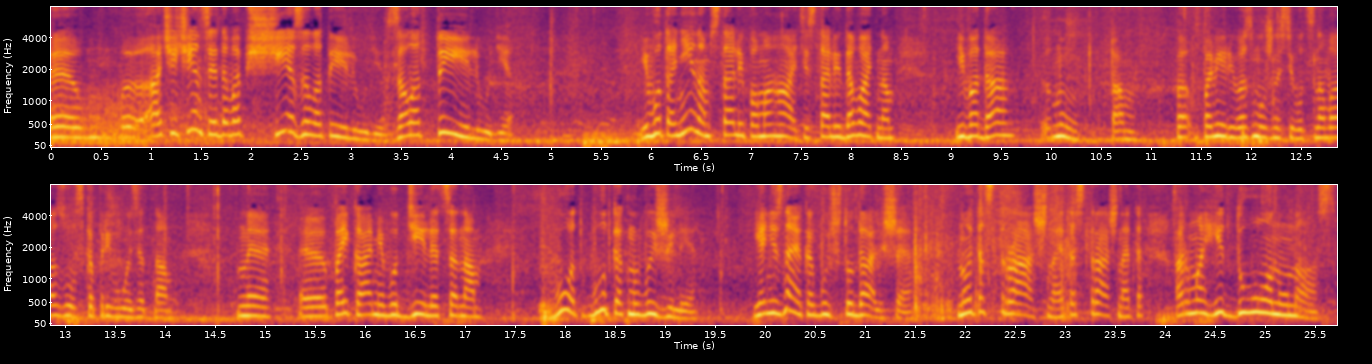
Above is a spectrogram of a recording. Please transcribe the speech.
Э, э, а чеченцы это вообще золотые люди. Золотые люди. И вот они нам стали помогать и стали давать нам и вода, ну, там, по, по мере возможности, вот с Новоазовска привозят нам, э, э, пайками вот делятся нам. Вот, вот как мы выжили. Я не знаю, как будет, что дальше. Но это страшно, это страшно. Это Армагеддон у нас.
